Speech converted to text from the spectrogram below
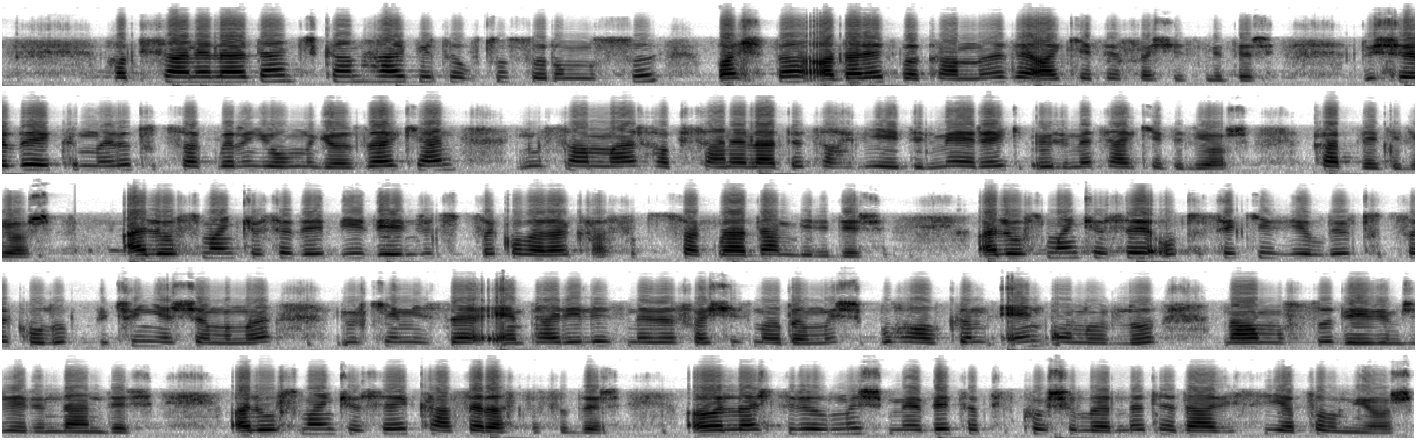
Hapishanelerden çıkan her bir tabutun sorumlusu başta Adalet Bakanlığı ve AKP faşizmidir. Dışarıda yakınları tutsakların yolunu gözlerken insanlar hapishanelerde tahliye edilmeyerek ölüme terk ediliyor, katlediliyor. Ali Osman Köse de bir derinci tutsak olarak hasta tutsaklardan biridir. Ali Osman Köse 38 yıldır tutsak olup bütün yaşamını ülkemizde emperyalizme ve faşizme adamış bu halkın en onurlu, namuslu devrimcilerindendir. Ali Osman Köse kanser hastasıdır. Ağırlaştırılmış müebbet hapis koşullarında tedavisi yapılmıyor.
